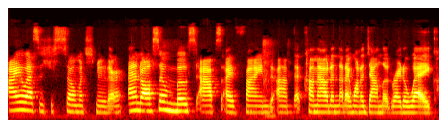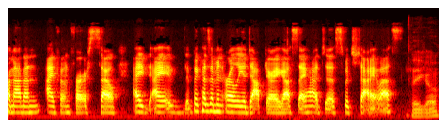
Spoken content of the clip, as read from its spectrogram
iOS is just so much smoother, and also most apps I find um, that come out and that I want to download right away come out on iPhone first. So I, I because I'm an early adapter, I guess I had to switch to iOS. There you go.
